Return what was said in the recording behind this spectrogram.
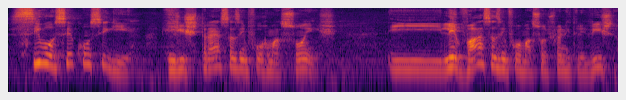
Se você conseguir registrar essas informações e levar essas informações para a entrevista,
